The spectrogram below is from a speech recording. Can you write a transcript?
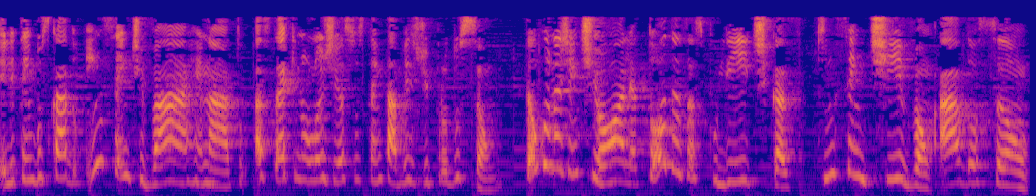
ele tem buscado incentivar, Renato, as tecnologias sustentáveis de produção. Então, quando a gente olha todas as políticas que incentivam a adoção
